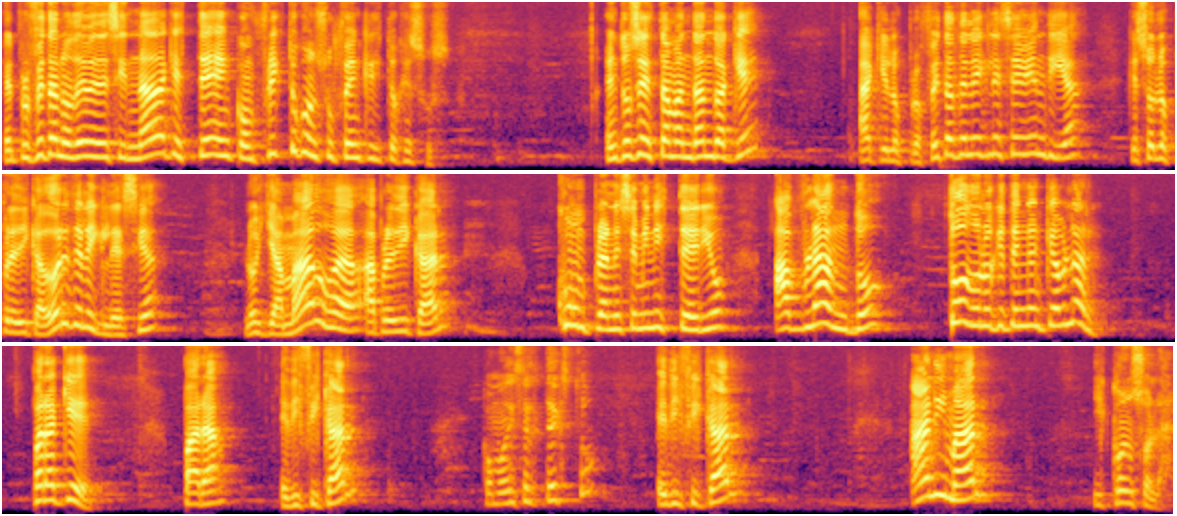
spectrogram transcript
El profeta no debe decir nada que esté en conflicto con su fe en Cristo Jesús. Entonces está mandando a qué? A que los profetas de la iglesia hoy en día, que son los predicadores de la iglesia, los llamados a, predicar, cumplan ese ministerio hablando todo lo que tengan que hablar. ¿Para qué? Para edificar, como dice el texto, edificar, animar y consolar.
